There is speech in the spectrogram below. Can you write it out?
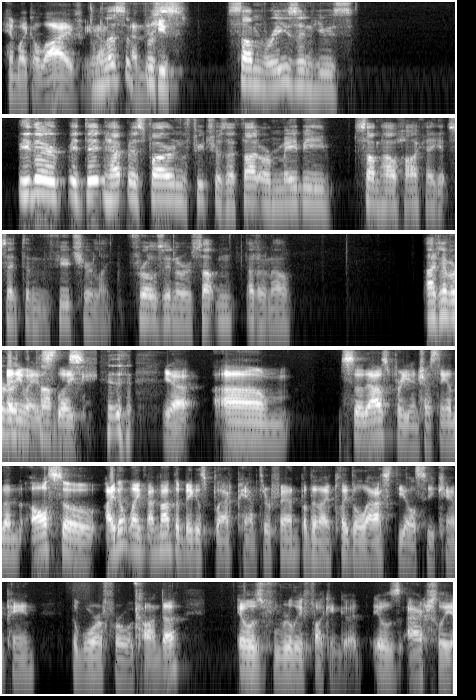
him like alive, you know, Unless and for he's some reason he was either it didn't happen as far in the future as I thought, or maybe somehow Hawkeye gets sent into the future, like frozen or something. I don't know. I've never read Anyways, the comics. yeah. Um, so that was pretty interesting, and then also I don't like I'm not the biggest Black Panther fan, but then I played the last DLC campaign, the War for Wakanda. It was really fucking good. It was actually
